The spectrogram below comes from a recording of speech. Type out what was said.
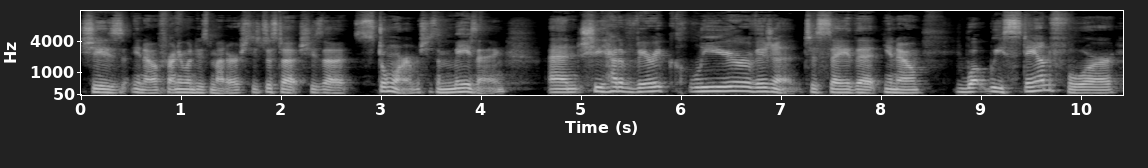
She's, you know, for anyone who's met her, she's just a, she's a storm. She's amazing. And she had a very clear vision to say that, you know, what we stand for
